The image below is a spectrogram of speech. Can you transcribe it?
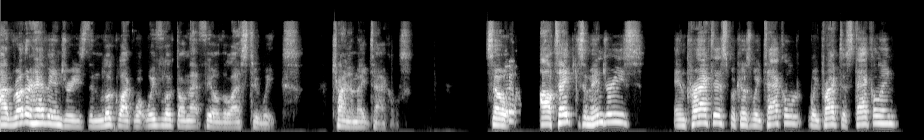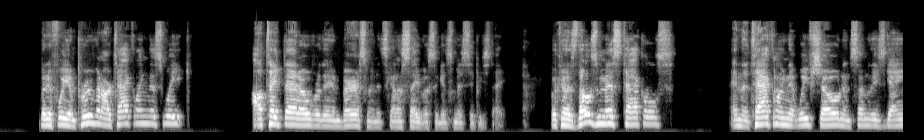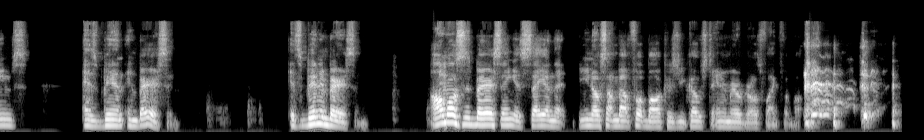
I'd rather have injuries than look like what we've looked on that field the last two weeks trying to make tackles. So I'll take some injuries in practice because we tackled, we practiced tackling. But if we improve in our tackling this week, I'll take that over the embarrassment it's going to save us against Mississippi State. Because those missed tackles and the tackling that we've showed in some of these games has been embarrassing. It's been embarrassing. Almost as embarrassing as saying that you know something about football because you coached the intramural girls flag football.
